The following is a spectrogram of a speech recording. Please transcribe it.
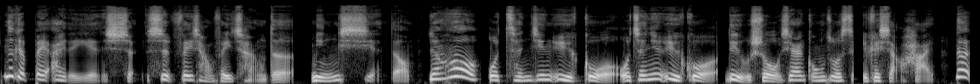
那个被爱的眼神是非常非常的明显的哦。然后我曾经遇过，我曾经遇过，例如说，我现在工作是一个小孩，那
